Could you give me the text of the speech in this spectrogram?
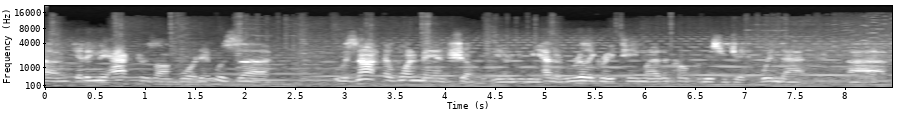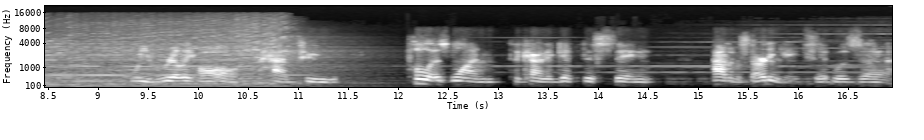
um, getting the actors on board. It was. Uh, it was not a one-man show. You know, we had a really great team. My other co-producer, Jake Windat, uh, we really all had to pull as one to kind of get this thing out of the starting gates. It was uh,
